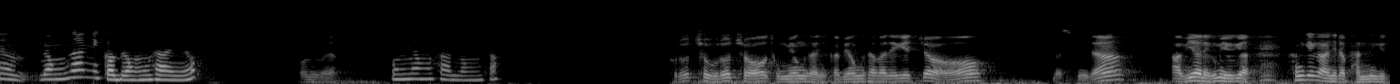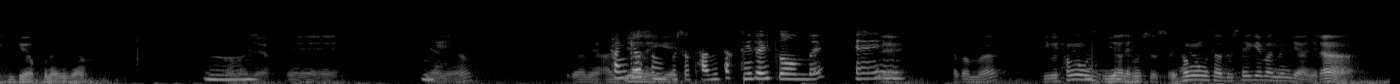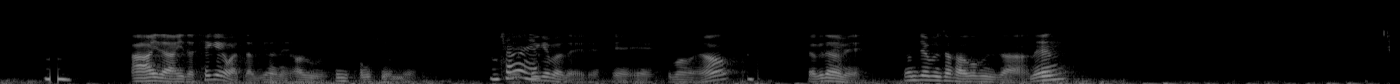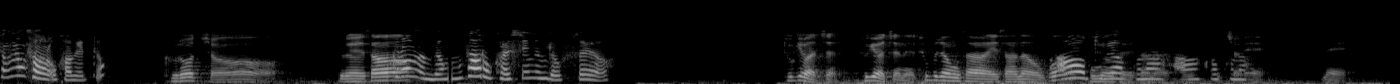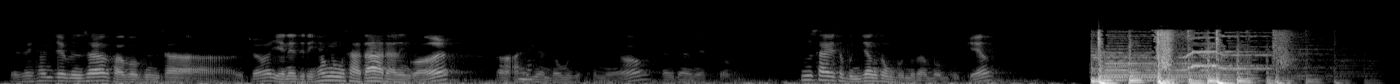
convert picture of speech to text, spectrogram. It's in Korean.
얘는 명사니까 명사예요? 어느 거요? 동명사, 명사? 그렇죠, 그렇죠. 동명사니까 명사가 되겠죠. 맞습니다. 아, 미안해. 그러면 여기가 한 개가 아니라 받는 게 두 개였구나, 그죠? 아, 음, 맞아요. 예, 예, 예. 미안해요. 그 다음에, 아, 이게. 벌써 답이 딱 정해져 있었는데. 에이. 네. 잠깐만. 이거 형용, 미안해. 잘못 썼어. 형용사도 세 개 받는 게 아니라, 아, 아니다, 아니다. 세 개가 왔다. 미안해. 아유, 손 정신이 없네. 괜찮아요. 세개 받아야 돼. 예, 예. 고마워요. 자, 그 다음에, 현재 분사, 과거 분사는, 형용사로 가겠죠? 그렇죠. 그래서, 그러면 명사로 갈 수 있는 게 없어요. 두 개 왔잖, 두개 왔잖아요. 투부정사에서 하나 오고, 아, 두 동명사에서 개였구나. 하나 아, 왔죠. 그렇구나. 그쵸, 예. 네. 그래서 현재 분사, 과거 분사, 그죠? 얘네들이 형용사다라는 걸 어, 알면 네. 너무 좋겠네요. 자, 그 다음에 또, 훈사에서 문장 성분으로 한번 볼게요.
